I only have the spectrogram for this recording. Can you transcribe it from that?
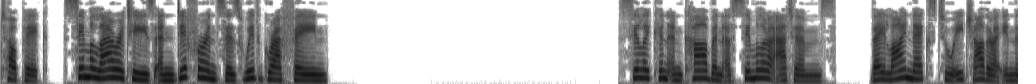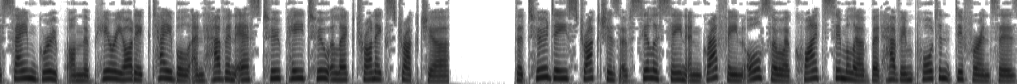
Topic: Similarities and differences with graphene Silicon and carbon are similar atoms. They lie next to each other in the same group on the periodic table and have an s2p2 electronic structure. The 2D structures of silicene and graphene also are quite similar but have important differences.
